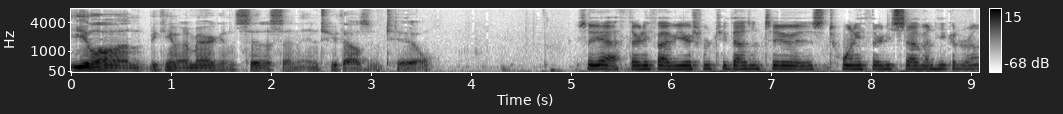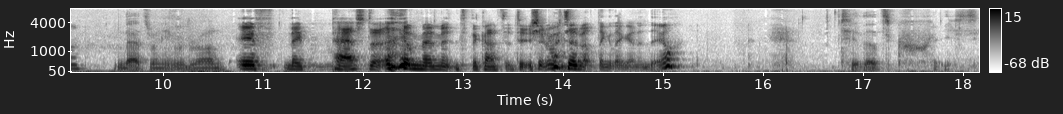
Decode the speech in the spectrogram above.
Elon became an American citizen in 2002. So yeah, 35 years from 2002 is 2037 he could run That's when he would run. if they passed an amendment to the constitution, which I don't think they're going to do. Dude, that's crazy.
